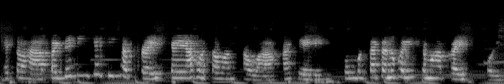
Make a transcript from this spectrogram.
eto ha, pagdating kasi sa price, kaya ako tawang-tawa kasi kung magtatanong kayo sa mga price points,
